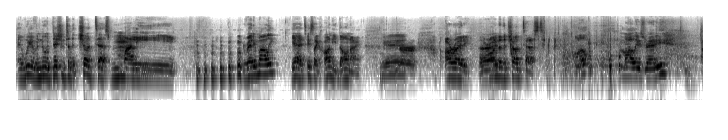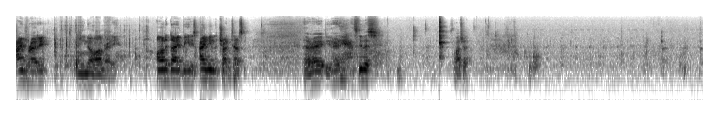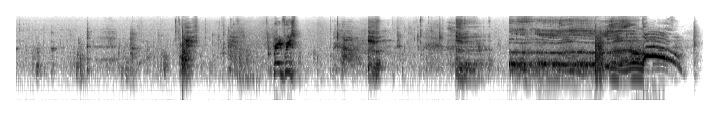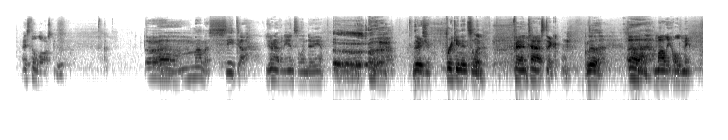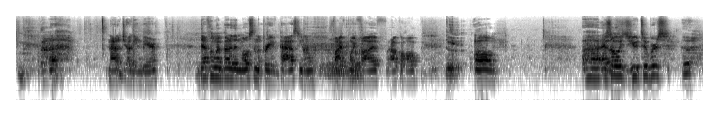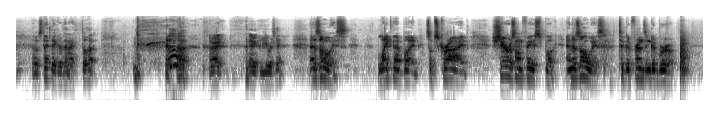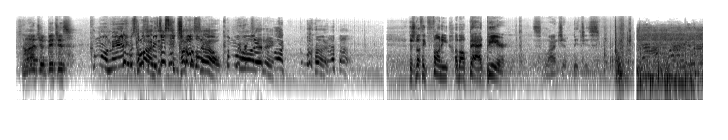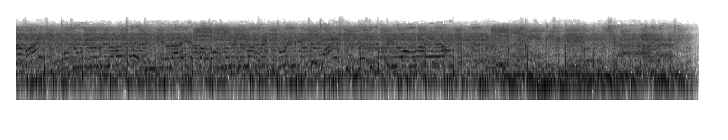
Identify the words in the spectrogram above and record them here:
And we have a new addition to the chug test, Molly. Ready, Molly? Yeah, it tastes like honey, don't I? Yeah. Grr. Alrighty, All right. on to the chug test. Well, Molly's ready. I'm ready. And you know I'm ready. On to diabetes. I mean the chug test. All right, you ready? Let's do this. Watch it. Brain freeze. oh I still lost. Uh, Mamacita. You don't have any insulin, do you? There's your freaking insulin. Fantastic. Ugh. Uh, Molly, hold me. Uh, not a jugging beer. Definitely went better than most in the pre past, you know, 5.5 alcohol. Um, uh, as always, YouTubers. Ugh. That was thicker than I thought. Ah. All right. And you were saying? As always, like that button, subscribe, share us on Facebook, and as always, to good friends and good brew. Sriracha bitches. Come on, man. It was supposed to be just a joke. out. Come We on. were kidding. Fuck. Come on. There's nothing funny about bad beer. Sriracha bitches.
